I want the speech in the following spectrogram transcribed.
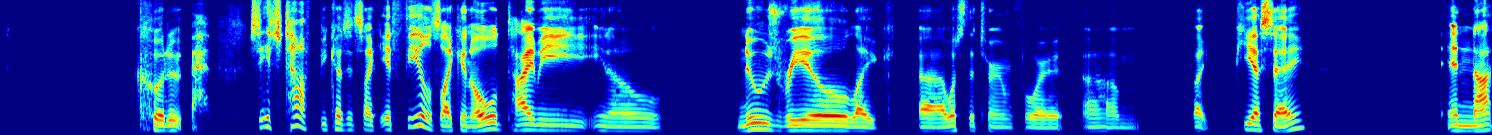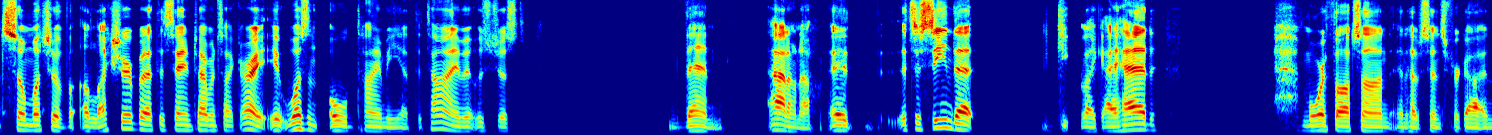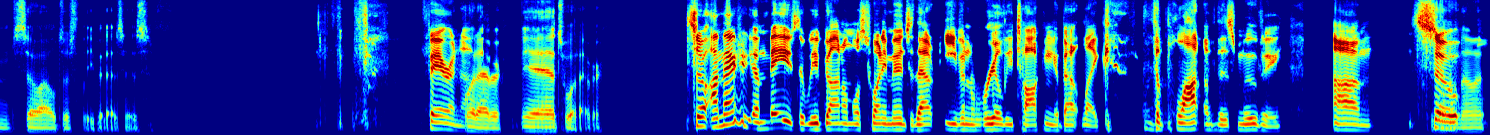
could have see it's tough because it's like it feels like an old timey, you know, newsreel, like uh what's the term for it? Um like PSA and not so much of a lecture, but at the same time it's like, all right, it wasn't old timey at the time. It was just then. I don't know. It it's a scene that like I had more thoughts on and have since forgotten, so I'll just leave it as is. Fair enough. Whatever. Yeah, it's whatever. So I'm actually amazed that we've gone almost 20 minutes without even really talking about like the plot of this movie. Um, so don't.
